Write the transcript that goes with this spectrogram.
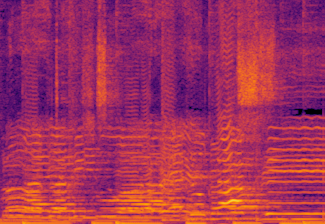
Belajar di suara edukasi.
